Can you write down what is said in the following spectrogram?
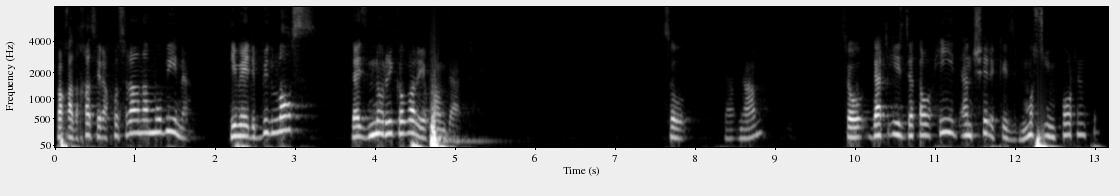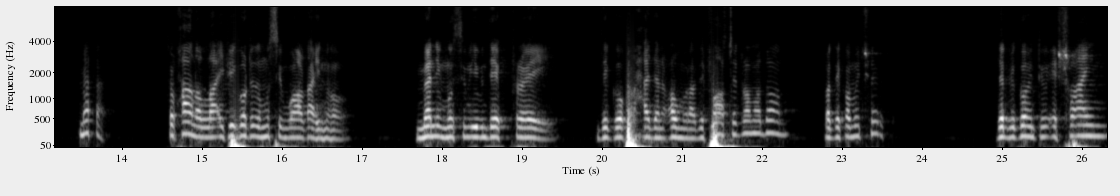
فقد خسر خسرانا مبينا. He made a big loss. There is no recovery from that. So, now, so that is the tawheed and shirk is most important matter. Subhanallah, if you go to the Muslim world, I know many Muslims, even they pray, they go for Hajj and Umrah, they fast in Ramadan, but they commit shirk. They'll be going to a shrine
